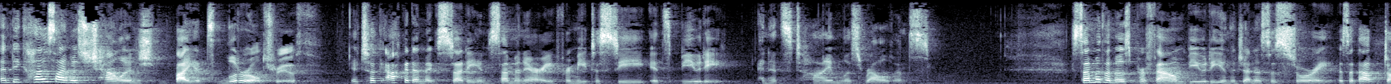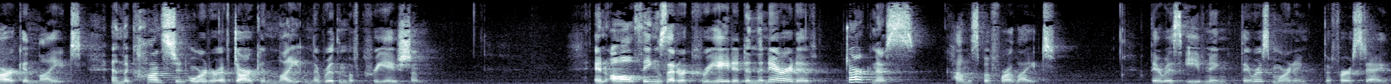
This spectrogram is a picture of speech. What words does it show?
And because I was challenged by its literal truth, it took academic study in seminary for me to see its beauty and its timeless relevance. Some of the most profound beauty in the Genesis story is about dark and light and the constant order of dark and light in the rhythm of creation. In all things that are created in the narrative, darkness comes before light. There was evening, there was morning the first day.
